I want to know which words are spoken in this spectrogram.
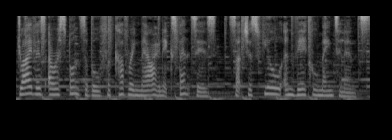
drivers are responsible for covering their own expenses, such as fuel and vehicle maintenance.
